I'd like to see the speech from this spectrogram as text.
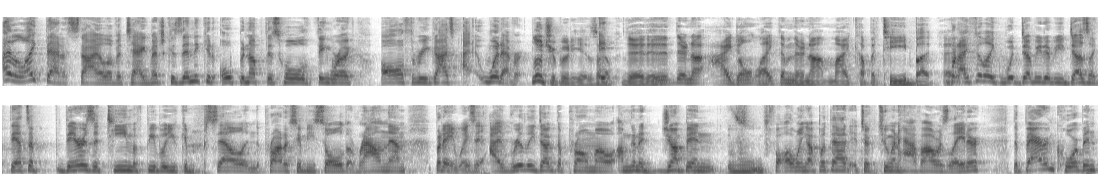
I like that style of a tag match because then it could open up this whole thing where like all three guys, I, whatever. Lucha Booty is up. They're not. I don't like them. They're not my cup of tea. But, uh, But I feel like what WWE does, like that's a there is a team of people you can sell and the products can be sold around them. But anyways, I really dug the promo. I'm gonna jump in following up with that. It took two and a half hours later. The Baron Corbin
